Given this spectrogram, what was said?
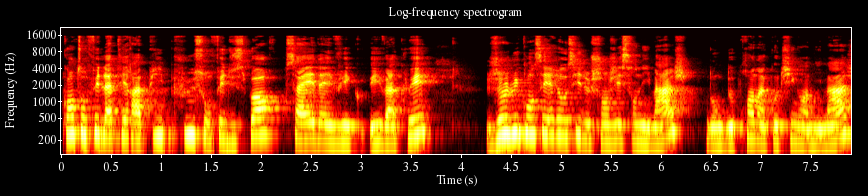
quand on fait de la thérapie, plus on fait du sport, ça aide à évacuer. Je lui conseillerais aussi de changer son image, donc de prendre un coaching en image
